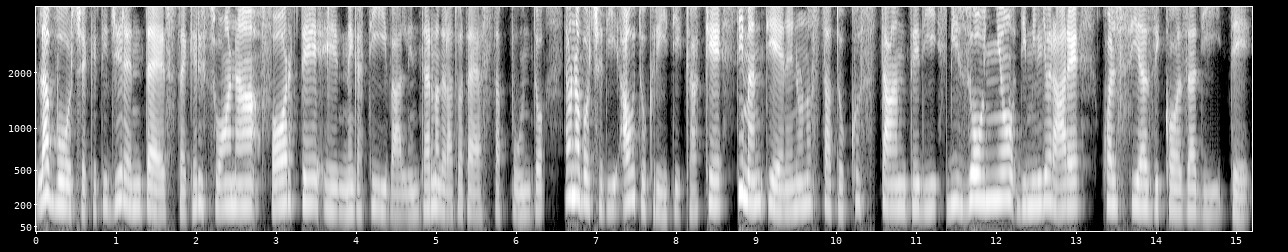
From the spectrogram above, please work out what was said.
la voce che ti gira in testa e che risuona forte e negativa all'interno della tua testa, appunto, è una voce di autocritica che ti mantiene in uno stato costante di bisogno di migliorare qualsiasi cosa di te.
